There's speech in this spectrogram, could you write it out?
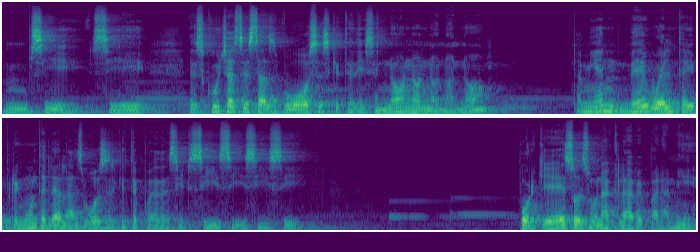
mm, si, si escuchas estas voces que te dicen no, no, no, no, no, también ve vuelta y pregúntale a las voces que te pueden decir sí, sí, sí, sí. Porque eso es una clave para mí.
